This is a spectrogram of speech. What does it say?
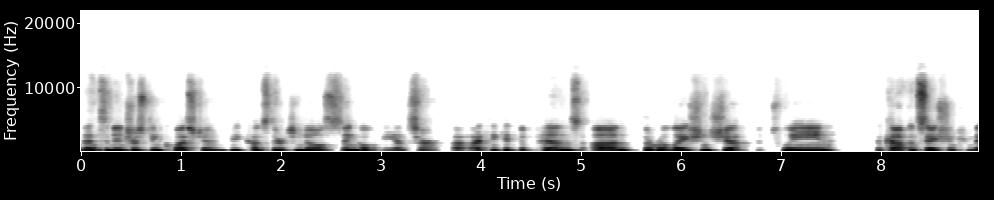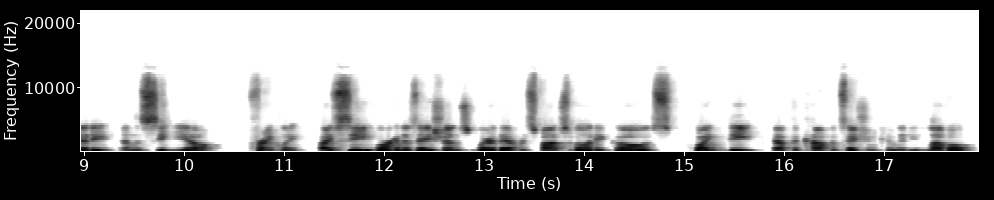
That's an interesting question because there's no single answer. I think it depends on the relationship between the compensation committee and the CEO, frankly. I see organizations where that responsibility goes quite deep at the compensation committee level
